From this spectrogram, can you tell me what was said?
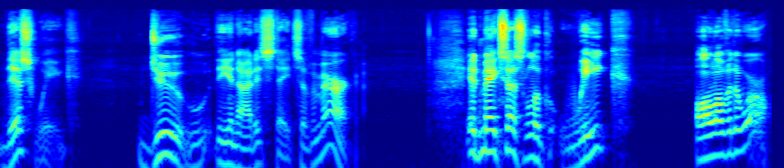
this week do the United States of America? It makes us look weak all over the world.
